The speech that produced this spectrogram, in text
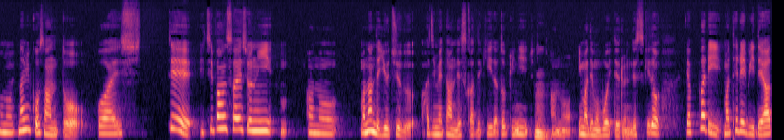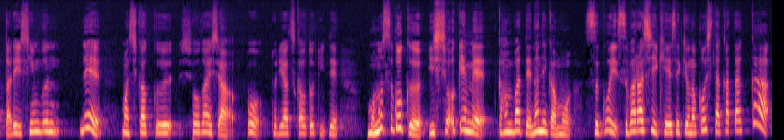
その、ナミコさんとお会いして、一番最初に、あの、まあ、なんで YouTube 始めたんですかって聞いたときに、うん。あの、今でも覚えてるんですけど、やっぱり、まあ、テレビであったり、新聞で、まあ、視覚障害者を取り扱うときで、ものすごく一生懸命頑張って何かもうすごい素晴らしい形跡を残した方か、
